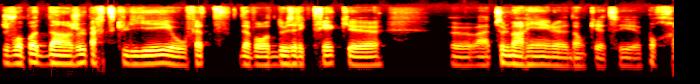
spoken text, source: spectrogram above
je ne vois pas d'enjeu particulier au fait d'avoir deux électriques. absolument rien. Donc, pour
